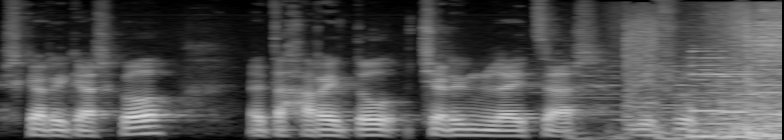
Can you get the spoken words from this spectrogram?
eskerrik asko, eta jarraitu txerrin leitzaz. Disfruta!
